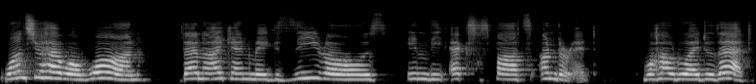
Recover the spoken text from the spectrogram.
Once you have a 1, then I can make zeros in the x spots under it. Well, how do I do that?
